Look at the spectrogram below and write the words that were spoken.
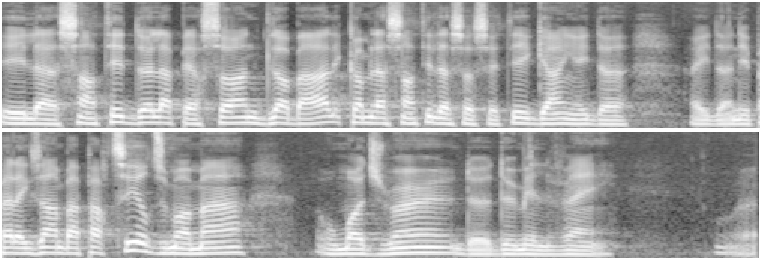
et, la santé de la personne globale, comme la santé de la société, gagne à Par exemple, à partir du moment, au mois de juin de 2020, euh,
